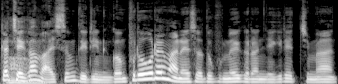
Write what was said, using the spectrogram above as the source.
그러니까 제가 말씀드리는 건 프로그램 안에서도 분명히 그런 얘기를 했지만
